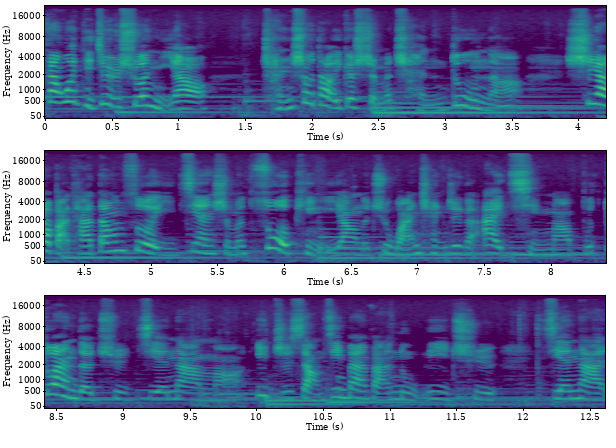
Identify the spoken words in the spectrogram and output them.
但问题就是说你要承受到一个什么程度呢？是要把它当做一件什么作品一样的去完成这个爱情吗？不断的去接纳吗？一直想尽办法努力去接纳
